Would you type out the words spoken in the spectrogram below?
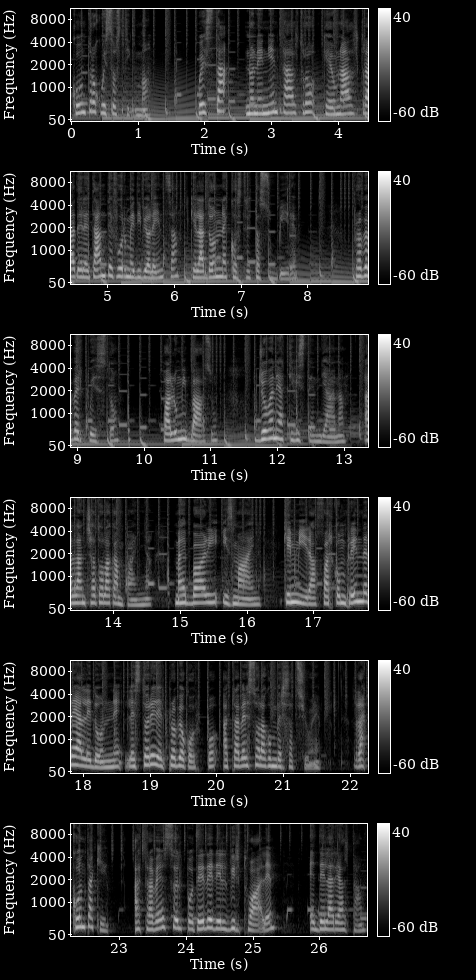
contro questo stigma. Questa non è nient'altro che un'altra delle tante forme di violenza che la donna è costretta a subire. Proprio per questo, Palumi Basu, giovane attivista indiana, ha lanciato la campagna My Body is Mine, che mira a far comprendere alle donne le storie del proprio corpo attraverso la conversazione. Racconta che, attraverso il potere del virtuale e della realtà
